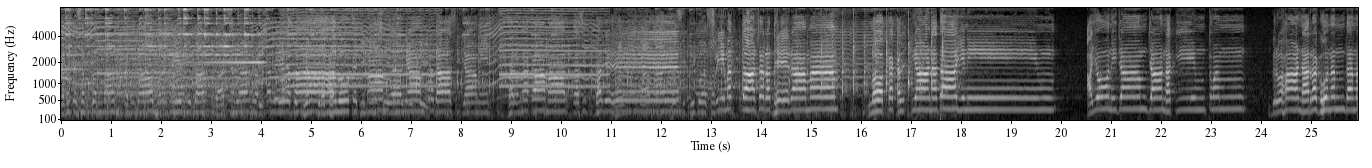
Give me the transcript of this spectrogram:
కనక సంపన్నాం కనకాభరణైర్యుతాం దాస్యాం విష్ణుదేవతుభ్యం బ్రహ్మలోక ఇమాం కన్యాం జిగీషయామి ప్రదాస్యామి ధర్మకామార్థ సిద్ధయే శ్రీమద్దాశరథే రామ లోక కళ్యాణదాయిని అయో నిజాం జానకీం త్వం గృహాణ రఘునందన.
